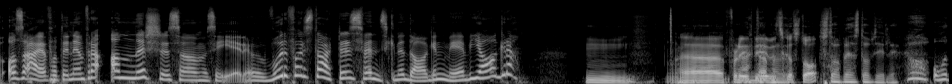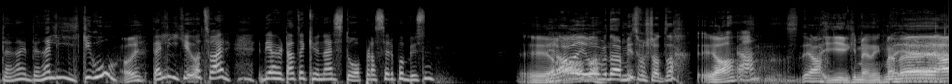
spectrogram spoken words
Og så har jeg fått inn en fra Anders som sier Hvorfor starter svenskene dagen med Viagra? Hmm. Eh, fordi de skal stå opp. Stopp, stopp tidlig. Å, den, er- den er like god! Oi. Det er like godt svar. De har hørt at det kun er ståplasser på bussen. Ja, jo, men det er misforstått, da. ja. Ja, Ja. Det gir ikke mening, men Nei, eh, ja,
